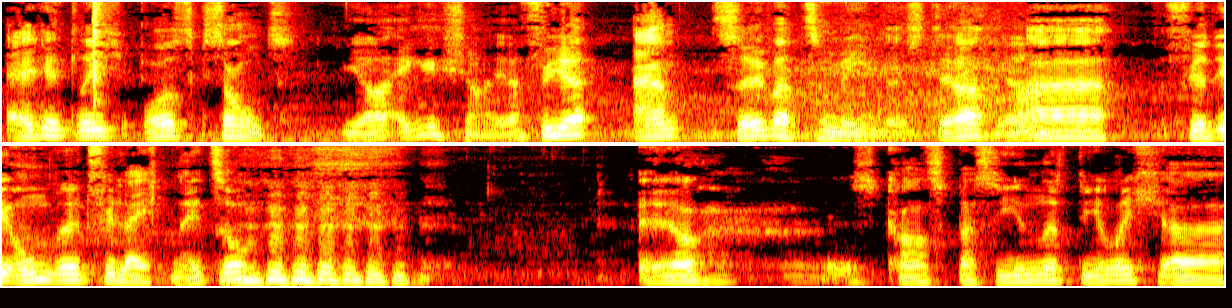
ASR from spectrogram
eigentlich was Gesundes. Ja, eigentlich schon, ja. Für einen selber zumindest, ja. ja. Äh, für die Umwelt vielleicht nicht so. ja, es kann passieren natürlich. Äh,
